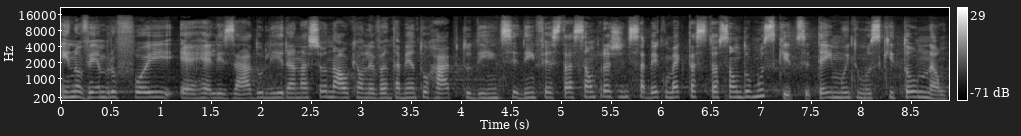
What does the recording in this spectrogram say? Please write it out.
Em novembro foi é, realizado o Lira Nacional, que é um levantamento rápido de índice de infestação para a gente saber como é que está a situação do mosquito, se tem muito mosquito ou não.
